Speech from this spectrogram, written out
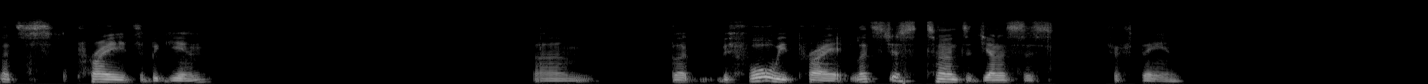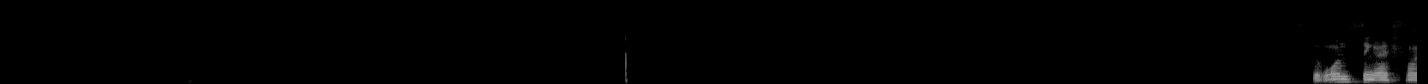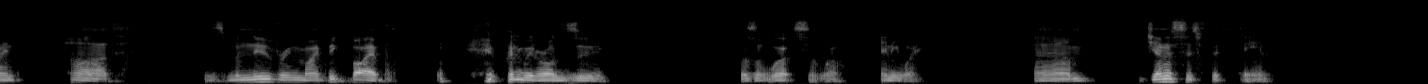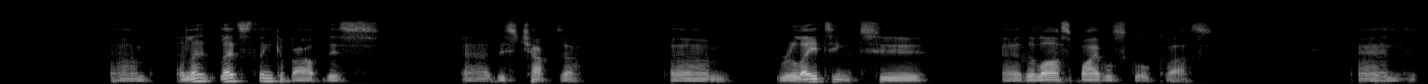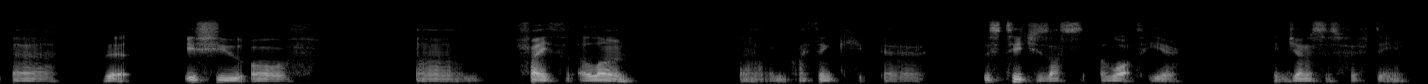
Let's pray to begin. Um, but before we pray, let's just turn to Genesis 15. The one thing I find hard is maneuvering my big Bible when we're on Zoom. Doesn't work so well. Anyway, um, Genesis 15. Um, and let, let's think about this, uh, this chapter um, relating to uh, the last Bible school class and uh, the issue of um, faith alone. Um, I think uh, this teaches us a lot here in Genesis 15.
